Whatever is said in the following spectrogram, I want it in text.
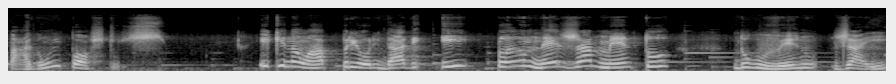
pagam impostos, e que não há prioridade e planejamento do governo Jair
